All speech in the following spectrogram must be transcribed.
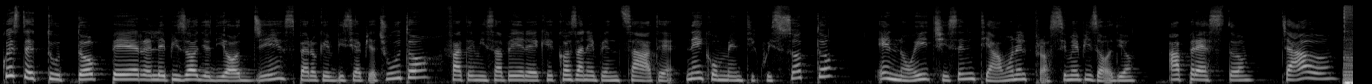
Questo è tutto per l'episodio di oggi, spero che vi sia piaciuto, fatemi sapere che cosa ne pensate nei commenti qui sotto e noi ci sentiamo nel prossimo episodio. A presto, ciao!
